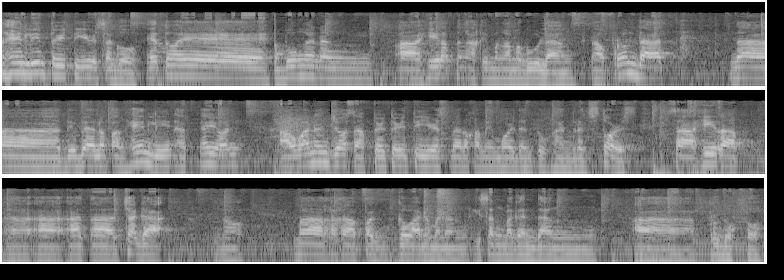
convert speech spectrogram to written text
ang Henlin 30 years ago. Ito eh bunga ng ah, hirap ng aking mga magulang. Now from that, na develop ang Henlin at ngayon, awa ng Diyos, after 30 years, meron kami more than 200 stores. Sa hirap ah, ah, at ah, tiyaga, no, makakapaggawa naman ng isang magandang ah, produkto.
